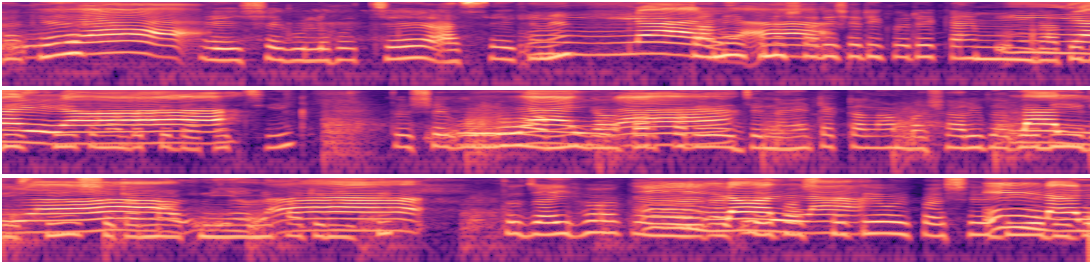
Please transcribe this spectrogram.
থাকে সেগুলো হচ্ছে, আছে এখানে। তো আমি এখানে সারি সারি করে কাইম গাঁথি দিচ্ছি, তোমাদেরকে তো সেগুলো আমি গাঁথার পরে যে নাইট একটা লম্বা শাড়িভাবে দিয়ে দিচ্ছি সেটা মাপ নিয়ে আমি কাটে নিচ্ছি তো যাই হোক ওই পাশ থেকে ওই পাশে দিয়ে দিব।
